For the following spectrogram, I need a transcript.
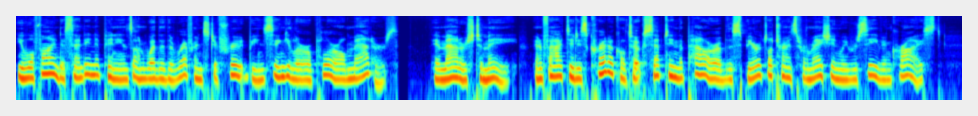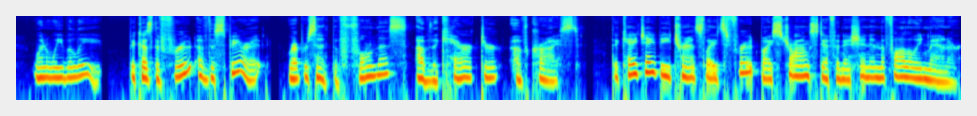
you will find dissenting opinions on whether the reference to fruit being singular or plural matters. It matters to me. In fact, it is critical to accepting the power of the spiritual transformation we receive in Christ when we believe, because the fruit of the Spirit represent the fullness of the character of Christ. The KJV translates fruit by Strong's definition in the following manner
